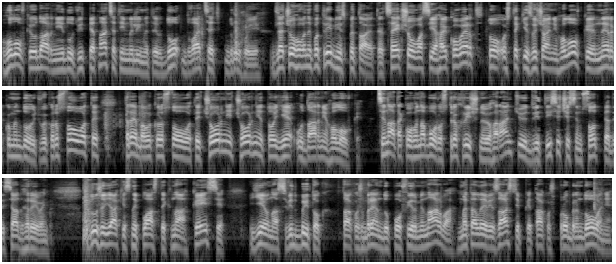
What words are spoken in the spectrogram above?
Головки ударні йдуть від 15 мм до 22. Для чого вони потрібні, спитаєте. Це якщо у вас є гайковерт, то ось такі звичайні головки не рекомендують використовувати. Треба використовувати чорні. Чорні то є ударні головки. Ціна такого набору з трьохрічною гарантією 2750 гривень. Дуже якісний пластик на кейсі. Є у нас відбиток також бренду по фірмі Нарва. Металеві застібки також пробрендовані.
